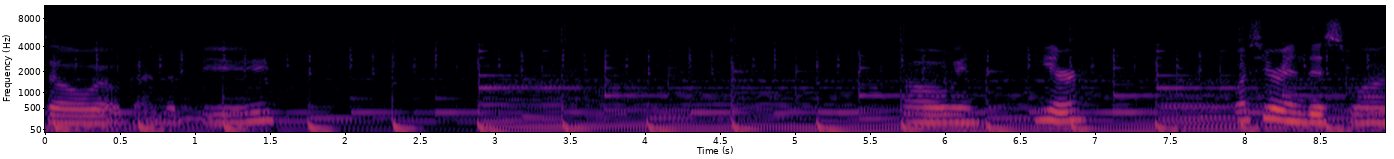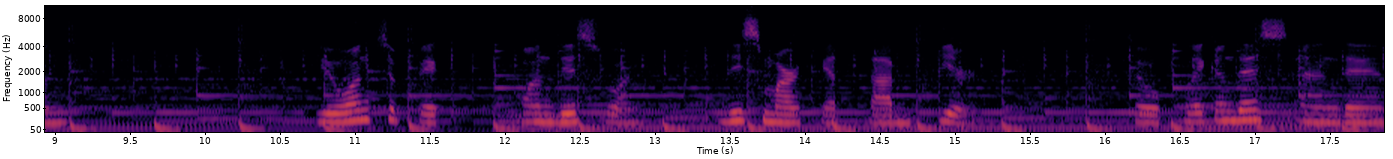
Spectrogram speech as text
so we're gonna be in here. Once you're in this one you want to pick on this one this market tab here. So click on this and then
